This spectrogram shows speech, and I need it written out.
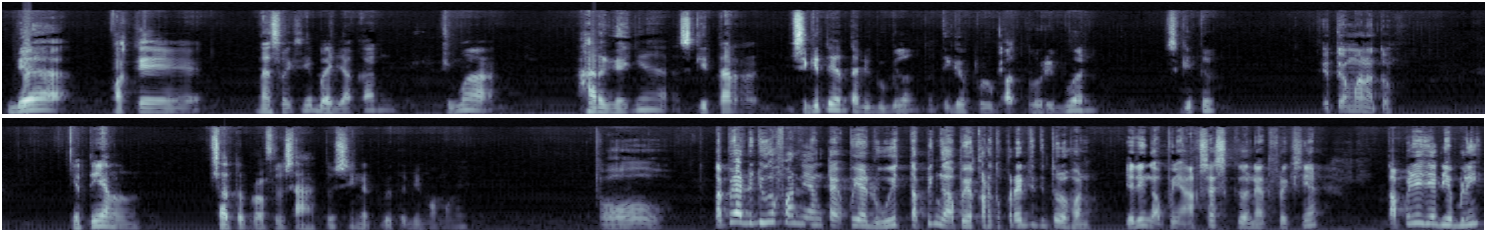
dia pakai Netflixnya bajakan cuma harganya sekitar segitu yang tadi gue bilang tuh 30 40 ribuan segitu itu yang mana tuh? itu yang satu profil satu sih ingat gue tuh dia ngomongnya Oh. Tapi ada juga Van yang kayak punya duit tapi nggak punya kartu kredit gitu loh Van. Jadi nggak punya akses ke Netflixnya. Tapi dia jadi beli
